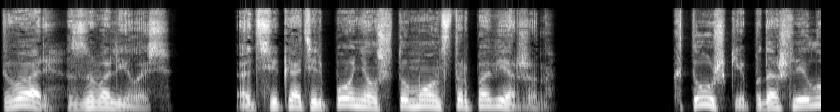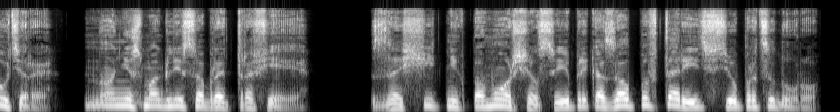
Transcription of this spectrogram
Тварь завалилась. Отсекатель понял, что монстр повержен. К тушке подошли лутеры, но не смогли собрать трофеи. Защитник поморщился и приказал повторить всю процедуру.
